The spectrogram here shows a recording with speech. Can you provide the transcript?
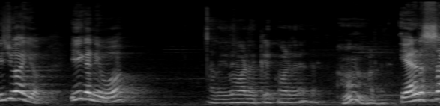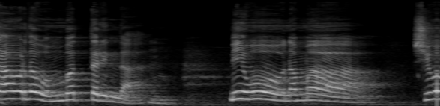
ನಿಜವಾಗಿಯೂ. ಈಗ ನೀವು ಅದು ಇದು ಮಾಡಿದ್ರೆ, ಕ್ಲಿಕ್ ಮಾಡಿದ್ರೆ ಎರಡು ಸಾವಿರದ ಒಂಬತ್ತರಿಂದ ನೀವು ನಮ್ಮ ಶಿವ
